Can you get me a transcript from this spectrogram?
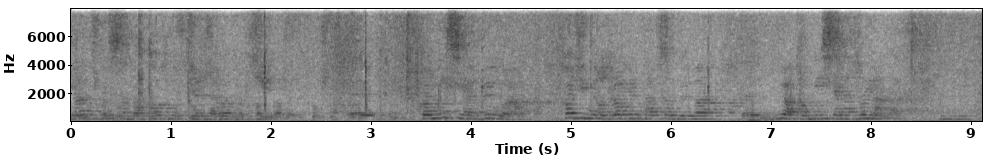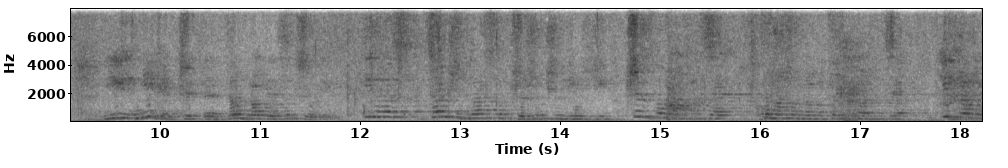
Jazdy samochodów ciężarowych. Komisja była, chodzi mi o drogę ta, co była, e, była komisja na Trojanach. I nie wiem, czy e, tę drogę zepsuli. I teraz cały się Dwarsko przerzucił, jeździ przez Goławice, to naszą drogą przez Goławice i drogą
